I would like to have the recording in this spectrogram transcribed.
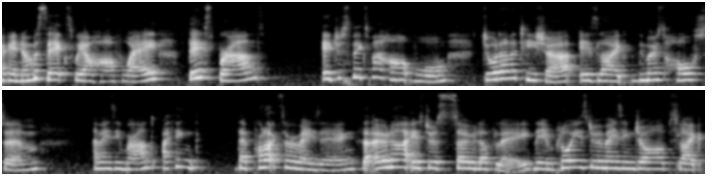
Okay, number six, we are halfway. This brand, it just makes my heart warm. Jordana Tica is like the most wholesome, amazing brand. I think their products are amazing. The owner is just so lovely. The employees do amazing jobs. Like,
